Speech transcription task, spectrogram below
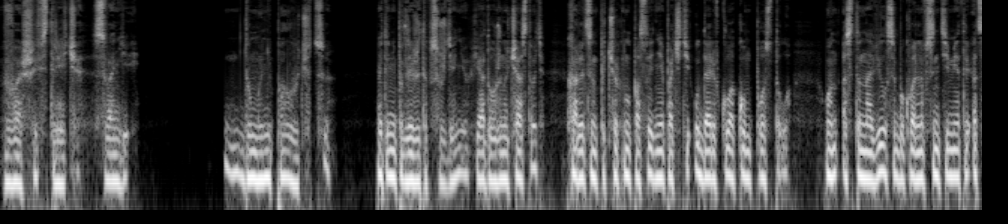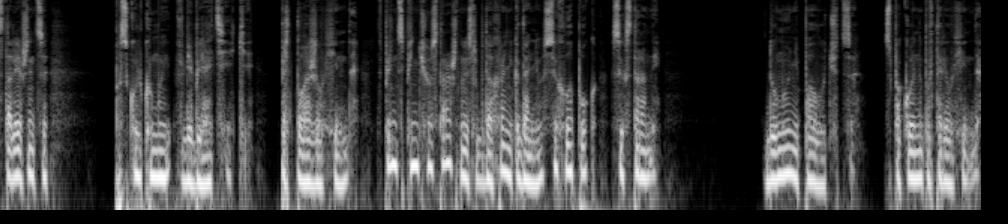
«В вашей встрече с Ваньей». «Думаю, не получится. Это не подлежит обсуждению. Я должен участвовать». Харлисон подчеркнул последнее, почти ударив кулаком по столу. Он остановился буквально в сантиметре от столешницы. «Поскольку мы в библиотеке», — предположил Хинде. «В принципе, ничего страшного, если бы до охранника донесся хлопок с их стороны». «Думаю, не получится», — спокойно повторил Хинде.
